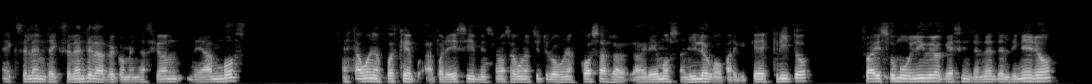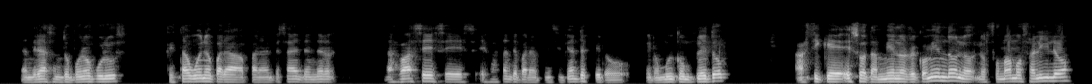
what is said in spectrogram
Excelente, excelente la recomendación de ambos. Está bueno después que por ahí si mencionamos algunos títulos, algunas cosas, lo, lo agreguemos al hilo como para que quede escrito. Yo ahí sumo un libro que es Internet del Dinero, de Andrea Santoponopoulos, que está bueno para, para empezar a entender las bases, es, es, bastante para principiantes, pero, pero muy completo. Así que eso también lo recomiendo, lo, sumamos al hilo.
